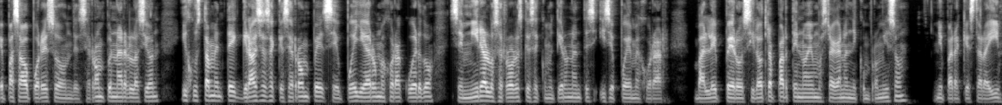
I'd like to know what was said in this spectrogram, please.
He pasado por eso donde se rompe una relación y justamente gracias a que se rompe se puede llegar a un mejor acuerdo, se mira los errores que se cometieron antes y se puede mejorar, ¿vale? Pero si la otra parte no demuestra ganas ni compromiso, ni para qué estar ahí.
